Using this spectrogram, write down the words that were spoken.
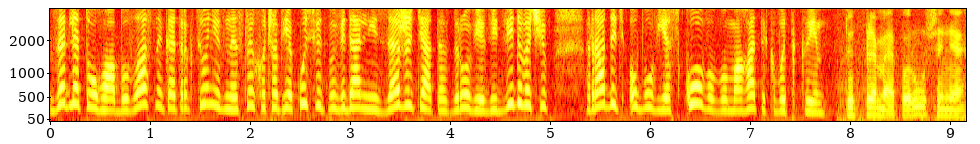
Задля того, аби власники атракціонів несли хоча б якусь відповідальність за життя та здоров'я відвідувачів, радить обов'язково вимагати квитки. Тут пряме порушення,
